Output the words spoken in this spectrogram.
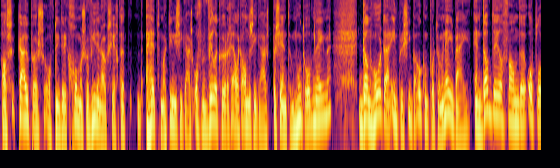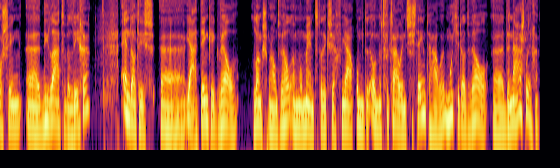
als Kuipers of Diederik Gommers of wie dan ook zegt dat het Martini ziekenhuis of willekeurig elk ander ziekenhuis patiënten moet opnemen, dan hoort daar in principe ook een portemonnee bij. En dat deel van de oplossing, uh, die laten we liggen. En dat is, uh, ja, denk ik wel langzamerhand wel een moment dat ik zeg van ja, om, de, om het vertrouwen in het systeem te houden, moet je dat wel uh, ernaast leggen.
